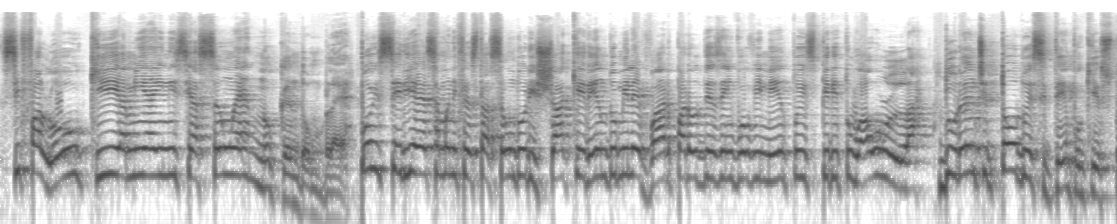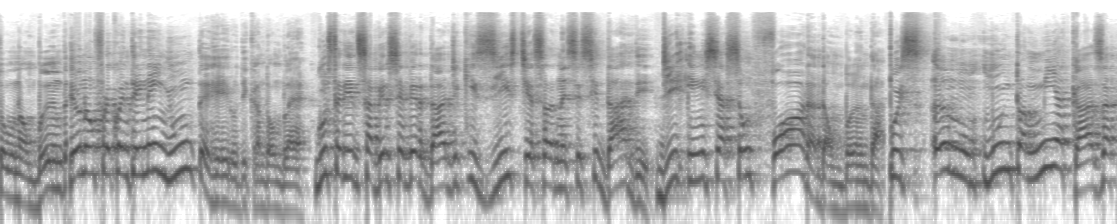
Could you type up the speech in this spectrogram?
se falou que a minha iniciação é no candomblé, pois seria essa manifestação do orixá querendo me levar para o desenvolvimento espiritual lá. Durante todo esse tempo que estou na Umbanda, eu não frequentei nenhum terreiro de candomblé. Gostaria de saber se é verdade que existe essa necessidade de iniciação fora da Umbanda, pois amo muito a minha casa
